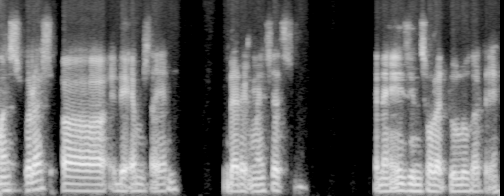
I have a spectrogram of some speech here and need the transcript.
Mas Beras uh, DM saya nih, direct message. Karena izin sholat dulu katanya.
